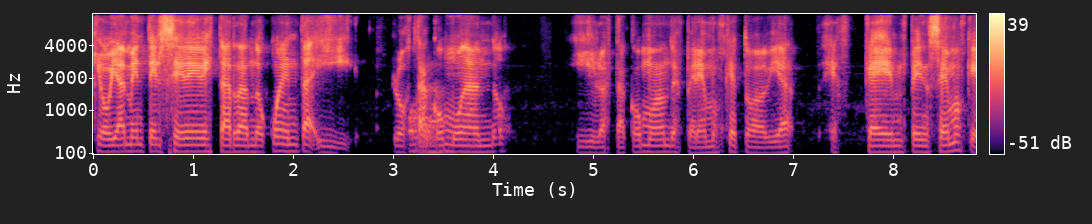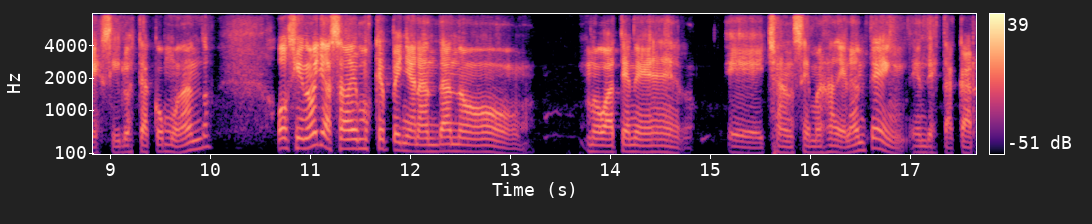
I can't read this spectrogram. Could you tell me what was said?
que obviamente él se debe estar dando cuenta y lo está acomodando y lo está acomodando. Esperemos que todavía, que pensemos que sí lo esté acomodando. O si no, ya sabemos que Peñaranda no, no va a tener eh, chance más adelante en, destacar.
